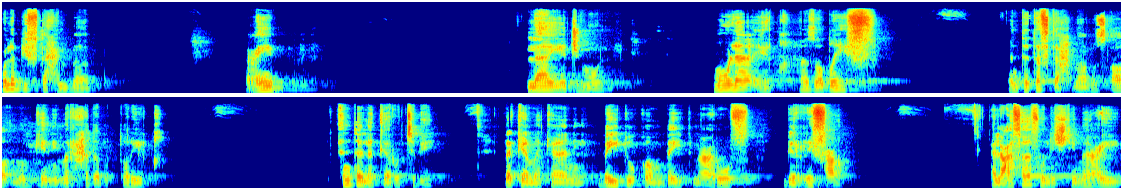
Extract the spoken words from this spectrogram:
ولا بيفتح الباب؟ عيب. لا يجمل. مو لائق. هذا ضيف. أنت تفتح باب صقاء ممكن يمر حدا بالطريق. أنت لك رتبة. لك مكانة بيتكم بيت معروف بالرفعة. العفاف الاجتماعي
